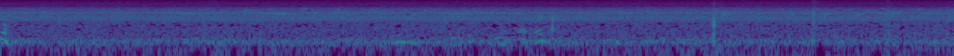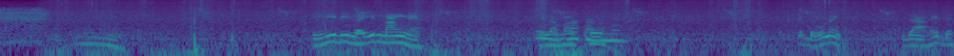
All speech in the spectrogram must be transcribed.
Rồi. Tí đi lấy ít măng nè là măng khô cái đố này già hết đấy.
